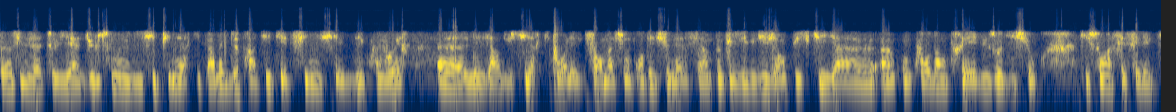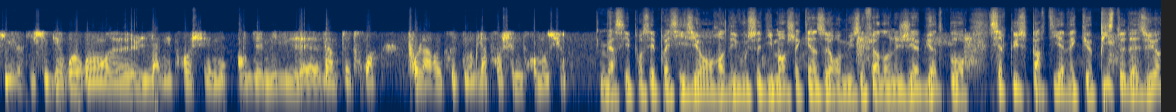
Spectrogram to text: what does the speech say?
a aussi des ateliers adultes monodisciplinaires qui permettent de pratiquer, de s'initier, de découvrir euh, les arts du cirque. Pour les formations professionnelles, c'est un peu plus exigeant puisqu'il y a euh, un concours d'entrée, des auditions qui sont assez sélectives, qui se dérouleront euh, l'année prochaine en 2023 pour le recrutement de la prochaine promotion. Merci pour ces précisions. Rendez-vous ce dimanche à 15h au musée Fernand Léger à Biot pour Circus Party avec Piste d'Azur.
